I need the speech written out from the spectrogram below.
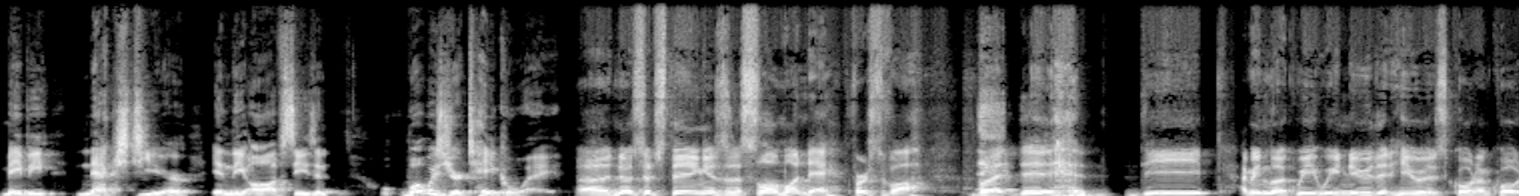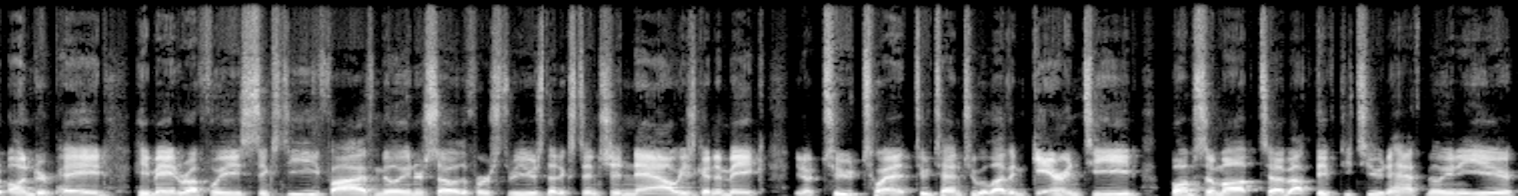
maybe next year in the off season. What was your takeaway? Uh, no such thing as a slow Monday. First of all, but the the I mean, look, we we knew that he was quote unquote underpaid. He made roughly sixty five million or so the first three years of that extension. Now he's going to make you know 210, 210, 211 guaranteed. Bumps him up to about fifty two and a half million a year,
